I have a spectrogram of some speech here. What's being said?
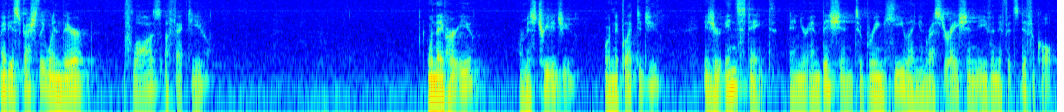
Maybe especially when their flaws affect you? When they've hurt you, or mistreated you, or neglected you? Is your instinct and your ambition to bring healing and restoration, even if it's difficult,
